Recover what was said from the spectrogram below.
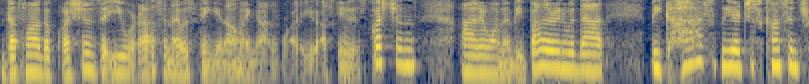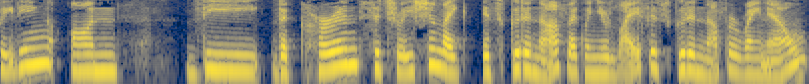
that's one of the questions that you were asked. And I was thinking, oh my God, why are you asking me this question? I don't want to be bothering with that because we are just concentrating on the the current situation like it's good enough like when your life is good enough for right now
